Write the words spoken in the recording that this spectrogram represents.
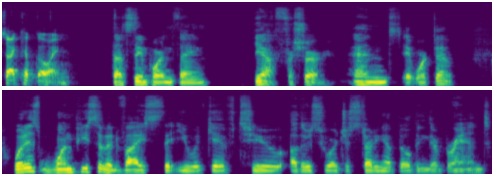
So I kept going. That's the important thing. Yeah, for sure. And it worked out. What is one piece of advice that you would give to others who are just starting out building their brand?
